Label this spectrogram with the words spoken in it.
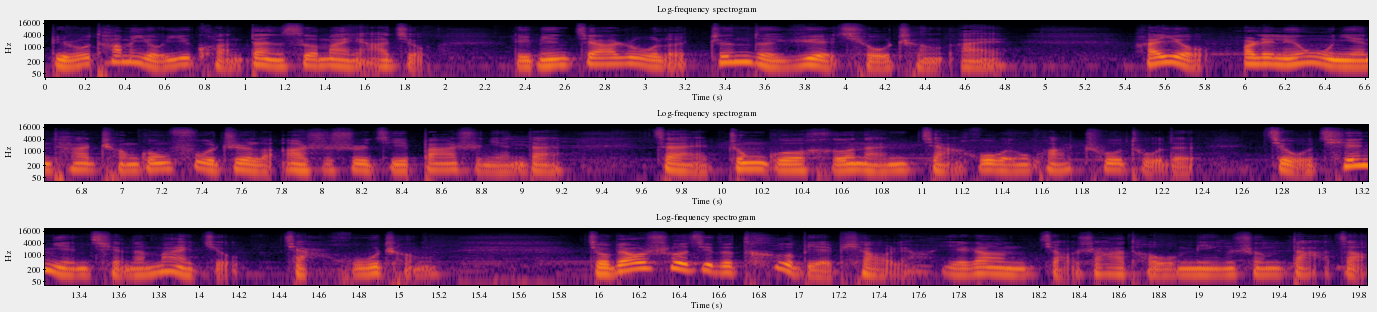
比如他们有一款淡色麦芽酒，里面加入了真的月球尘埃。还有，2005年他成功复制了20世纪80年代在中国河南贾湖文化出土的9000年前的麦酒贾湖城。酒标设计的特别漂亮，也让角杀头名声大噪。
